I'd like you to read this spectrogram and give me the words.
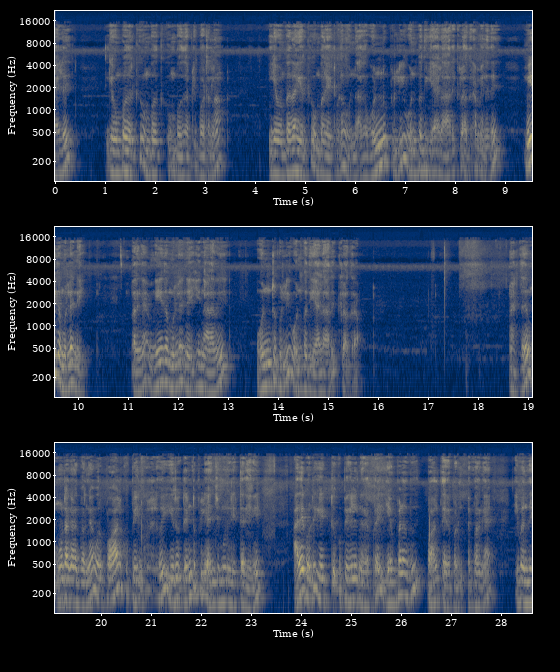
ஏழு. இங்கே ஒம்பது இருக்குது ஒம்பதுக்கு ஒம்பது அப்படி போட்டுடலாம். இங்கே ஒன்பது தான் இருக்குது ஒம்பது எட்டு பண்ணால் ஒன்று ஆக ஒன்று புள்ளி ஒன்பது ஏழு ஆறு கிலோகிராம் எனது மீதமுள்ள நெய். பாருங்கள் மீதமுள்ள நெய்யின் அளவு ஒன்று புள்ளி ஒன்பது ஏழு ஆறு கிலோகிராம். அடுத்து மூன்றாம் கணக்கு பாருங்கள் ஒரு பால் குப்பையின் கொள்ளளவு இரு ரெண்டு புள்ளி அஞ்சு மூணு லிட்டர் எனில் அதே போன்று எட்டு குப்பைகளில் நிரப்ப எவ்வளவு பால் தேவைப்படும் பாருங்கள் இப்போ இந்த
